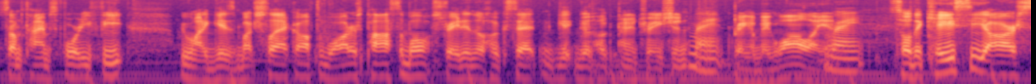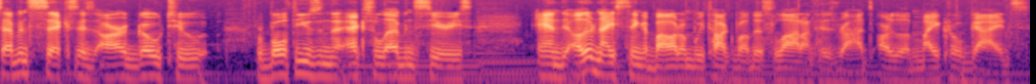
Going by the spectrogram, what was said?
sometimes 40 feet. We want to get as much slack off the water as possible, straight into the hook set and get good hook penetration. Right. Bring a big walleye in. Right. So the KCR 7.6 is our go-to. We're both using the X11 series. And the other nice thing about them, we talk about this a lot on his rods, are the micro guides.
